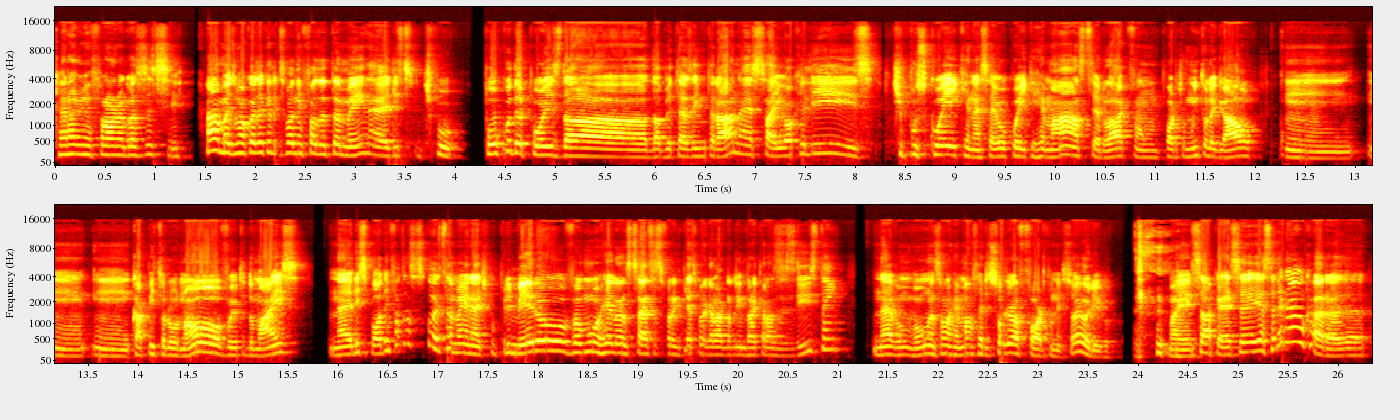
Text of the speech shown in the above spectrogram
Caralho, eu ia falar um negócio assim. Ah, mas uma coisa que eles podem fazer também, né? Eles, tipo, pouco depois da, da Bethesda entrar, né? Saiu aqueles. Tipo os Quake, né? Saiu o Quake Remaster lá, que foi um porte muito legal, com um, um capítulo novo e tudo mais. Né, eles podem fazer essas coisas também, né? Tipo, primeiro vamos relançar essas franquias pra galera lembrar que elas existem. Né, vamos, vamos lançar um remaster de Soldier of Fortune, só eu ligo. Mas, saca, essa ia ser legal, cara.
